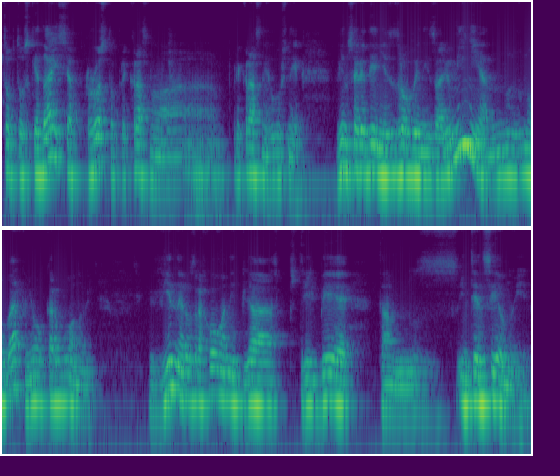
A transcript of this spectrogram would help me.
Тобто скидаєшся просто прекрасно, е, прекрасний глушник. Він всередині зроблений з алюмінія, ну, ну верх в нього карбоновий. Він не розрахований для стрільби там, з інтенсивної,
